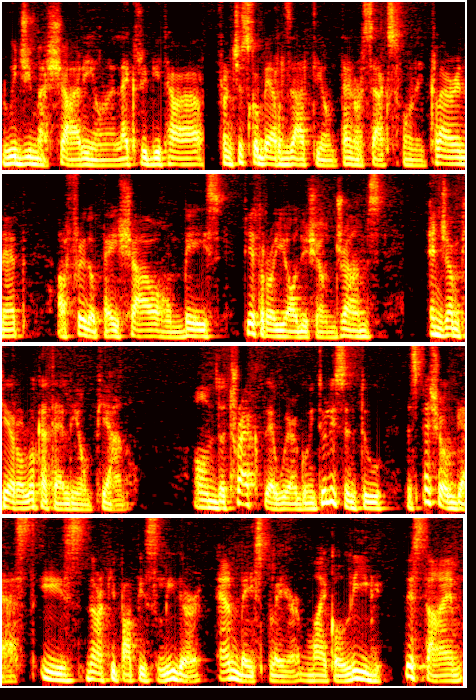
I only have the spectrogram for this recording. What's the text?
Luigi Masciari on electric guitar, Francesco Bearzatti on tenor saxophone and clarinet, Alfredo Paixão on bass, Pietro Iodice on drums, and Giampiero Locatelli on piano. On the track that we are going to listen to, the special guest is Snarky Puppy's leader and bass player Michael League, this time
